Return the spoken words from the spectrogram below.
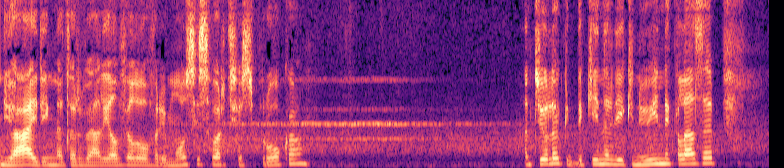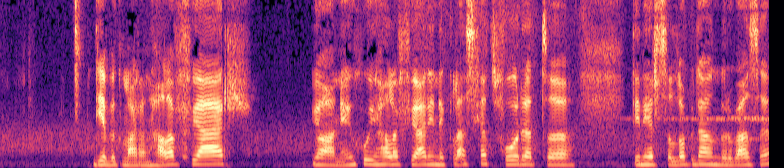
Ja, ik denk dat er wel heel veel over emoties wordt gesproken. Natuurlijk, de kinderen die ik nu in de klas heb, die heb ik maar een half jaar, ja, een goed half jaar in de klas gehad voordat uh, die eerste lockdown er was. Hè.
